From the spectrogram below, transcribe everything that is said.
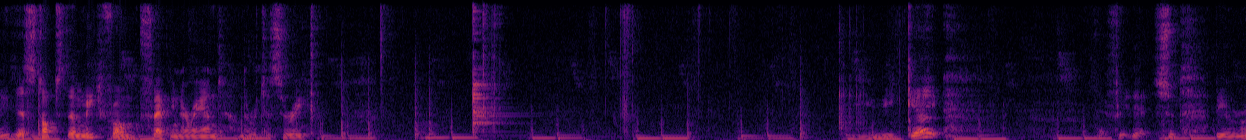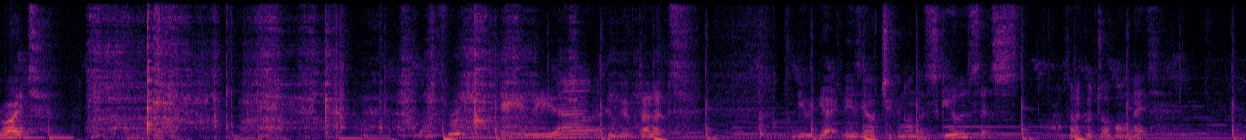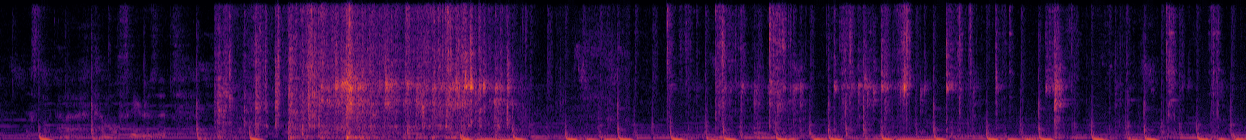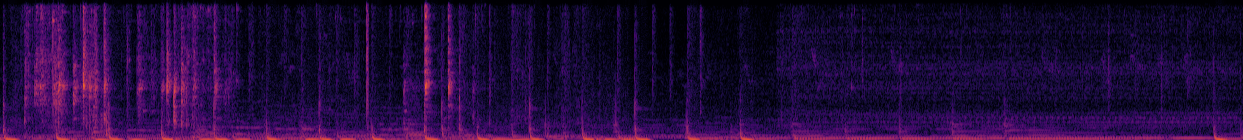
It just stops the meat from flapping around on the rotisserie. Here we go. Hopefully that should be alright. Through. There we are. I think we've done it. There we go. There's our chicken on the skewers. That's done a good job on that. That's not going to come off there, is it?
